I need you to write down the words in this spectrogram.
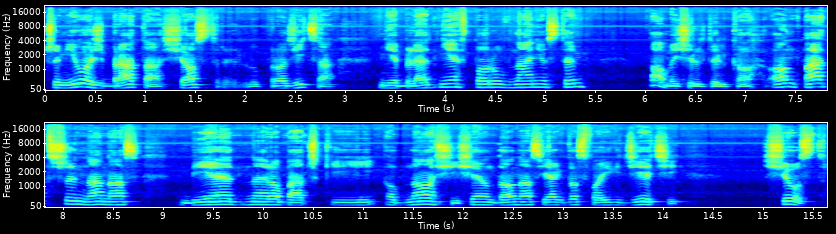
Czy miłość brata, siostry lub rodzica nie blednie w porównaniu z tym? Pomyśl tylko, on patrzy na nas, biedne robaczki, i odnosi się do nas jak do swoich dzieci, sióstr,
